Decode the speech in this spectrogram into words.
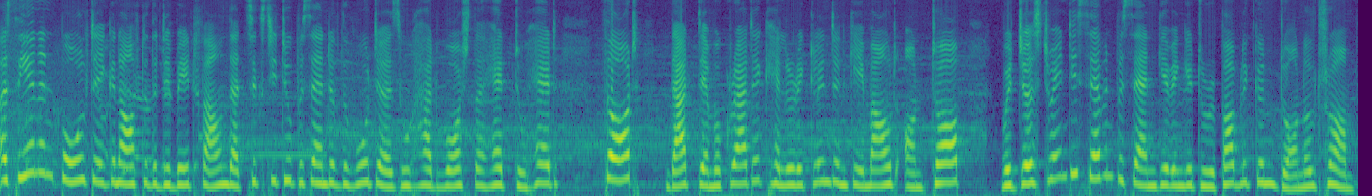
A CNN poll taken after the debate found that 62% of the voters who had watched the head-to-head thought that Democratic Hillary Clinton came out on top, with just 27% giving it to Republican Donald Trump.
